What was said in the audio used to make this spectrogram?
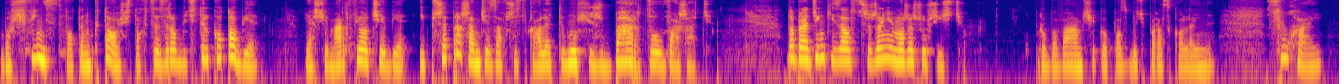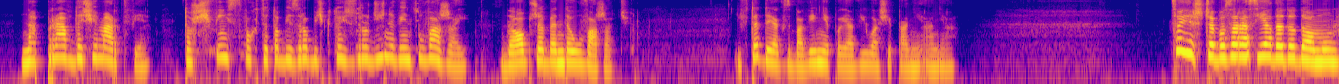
bo świństwo, ten ktoś, to chce zrobić tylko tobie. Ja się martwię o ciebie i przepraszam cię za wszystko, ale ty musisz bardzo uważać. Dobra, dzięki za ostrzeżenie, możesz już iść. Próbowałam się go pozbyć po raz kolejny. Słuchaj, Naprawdę się martwię. To świństwo chce tobie zrobić ktoś z rodziny, więc uważaj. Dobrze, będę uważać. I wtedy, jak zbawienie, pojawiła się pani Ania. Co jeszcze, bo zaraz jadę do domu.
